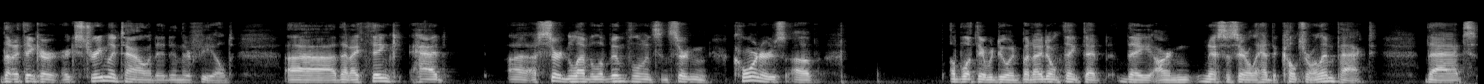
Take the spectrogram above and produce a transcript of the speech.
That I think are extremely talented in their field, uh, that I think had a certain level of influence in certain corners of of what they were doing, but I don't think that they are necessarily had the cultural impact that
